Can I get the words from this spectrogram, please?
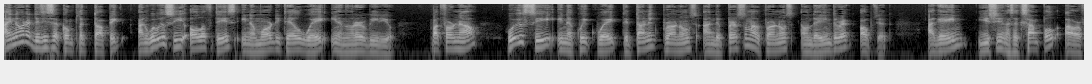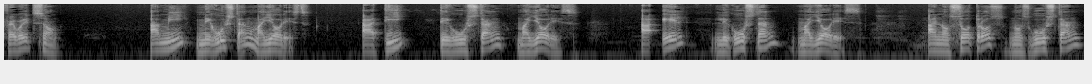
I know that this is a complex topic and we will see all of this in a more detailed way in another video, but for now, we will see in a quick way the tonic pronouns and the personal pronouns on the indirect object, again using as example our favorite song. A mí me gustan mayores. A ti te gustan mayores. A él le gustan mayores. A nosotros nos gustan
